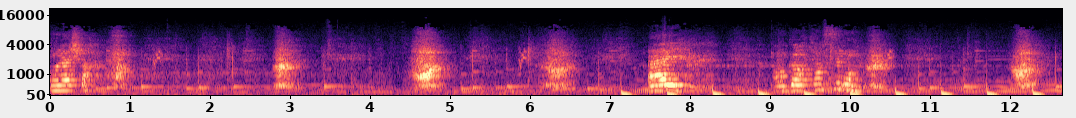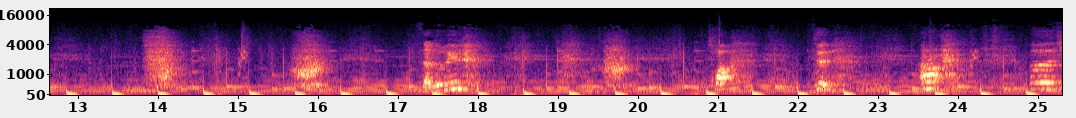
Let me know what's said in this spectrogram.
On lâche pas. Allez, encore 15 secondes. Ça brûle. 3, 2, 1. Ok.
